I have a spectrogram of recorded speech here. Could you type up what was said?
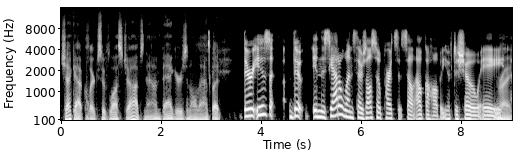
checkout clerks who've lost jobs now and baggers and all that. But there is there in the Seattle ones. There's also parts that sell alcohol, but you have to show a Right.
